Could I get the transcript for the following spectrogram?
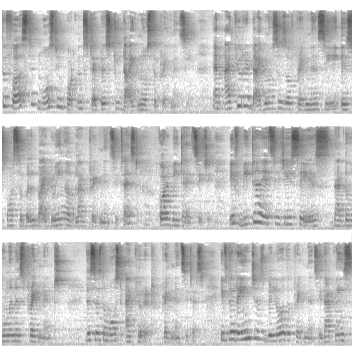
The first and most important step is to diagnose the pregnancy. An accurate diagnosis of pregnancy is possible by doing a blood pregnancy test called beta HCG. If beta HCG says that the woman is pregnant, this is the most accurate pregnancy test. If the range is below the pregnancy, that means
